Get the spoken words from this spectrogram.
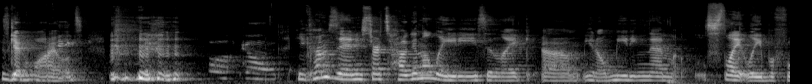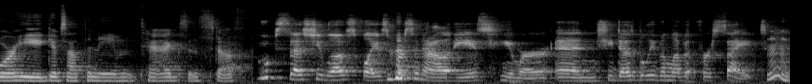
He's getting wild. Oh, God. he comes in, he starts hugging the ladies and like um, you know, meeting them slightly before he gives out the name tags and stuff. Hoops says she loves Flav's personality, his humor, and she does believe in love at first sight. Hmm. Um,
